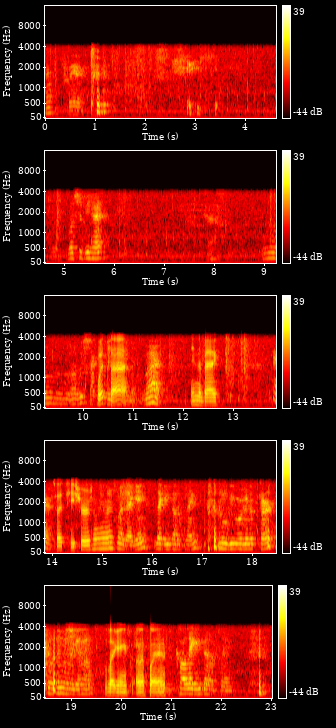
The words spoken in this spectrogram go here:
Time for prayer. what should we have? Oh, I I. What's that? What? In the bag. There. Is that a t-shirt or something in There's my leggings. Leggings on a plane. Movie we're gonna start filming when we get home. Leggings on a plane. It's called Leggings on a Plane.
